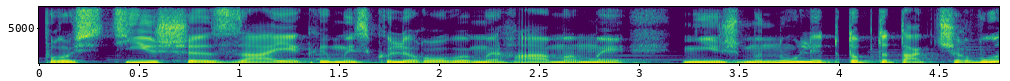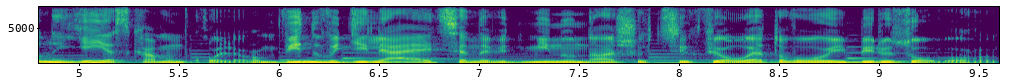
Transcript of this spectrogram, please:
простіше за якимись кольоровими гамами, ніж минулі. Тобто так, червоний є яскравим кольором. Він виділяється на відміну наших цих фіолетового і бірюзового.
